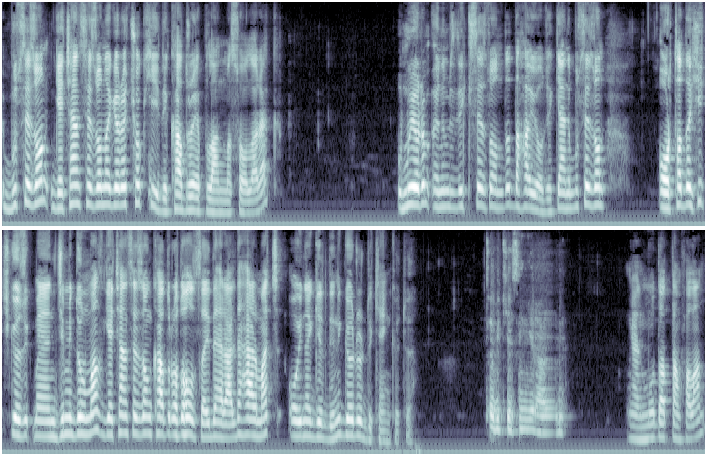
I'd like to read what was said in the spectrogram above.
bu sezon geçen sezona göre çok iyiydi kadro yapılanması olarak. Umuyorum önümüzdeki sezonda daha iyi olacak. Yani bu sezon ortada hiç gözükmeyen Jimmy Durmaz geçen sezon kadroda olsaydı herhalde her maç oyuna girdiğini görürdük en kötü. Tabii kesin girerdi. Yani Mudat'tan falan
